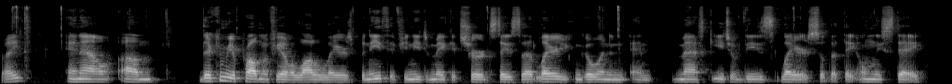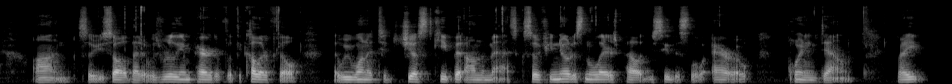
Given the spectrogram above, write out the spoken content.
right? And now um, there can be a problem if you have a lot of layers beneath. If you need to make it sure it stays to that layer, you can go in and, and mask each of these layers so that they only stay on. So you saw that it was really imperative with the color fill that we wanted to just keep it on the mask. So if you notice in the layers palette, you see this little arrow pointing down, right?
